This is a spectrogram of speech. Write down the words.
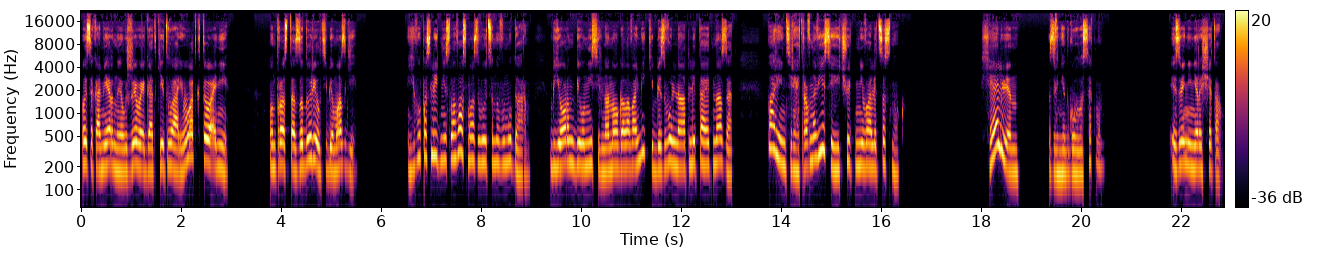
Высокомерные, лживые, гадкие твари, вот кто они. Он просто задурил тебе мозги. Его последние слова смазываются новым ударом. Бьорн бил не сильно, но голова Микки безвольно отлетает назад. Парень теряет равновесие и чуть не валится с ног. «Хельвин!» — звенит голос Экман. «Извини, не рассчитал»,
